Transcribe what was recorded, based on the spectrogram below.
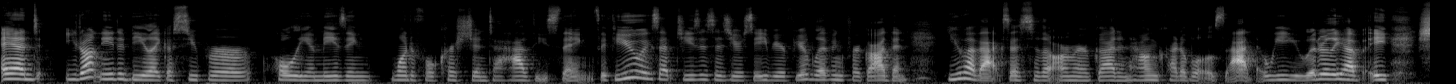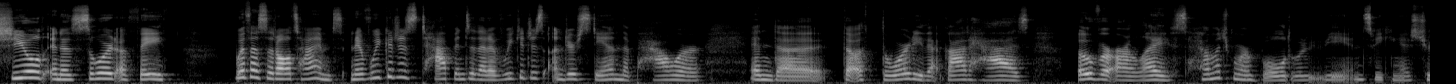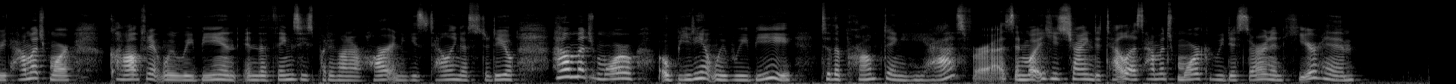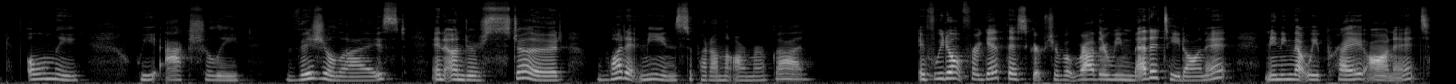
And you don't need to be like a super holy, amazing, wonderful Christian to have these things. If you accept Jesus as your Savior, if you're living for God, then you have access to the armor of God. And how incredible is that? We literally have a shield and a sword of faith with us at all times. And if we could just tap into that, if we could just understand the power and the the authority that God has over our lives, how much more bold would we be in speaking His truth? How much more confident would we be in, in the things He's putting on our heart and He's telling us to do? How much more obedient would we be to the prompting He has for us and what He's trying to tell us? How much more could we discern and hear Him if only we actually visualized and understood what it means to put on the armor of God? If we don't forget this scripture, but rather we meditate on it, meaning that we pray on it,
